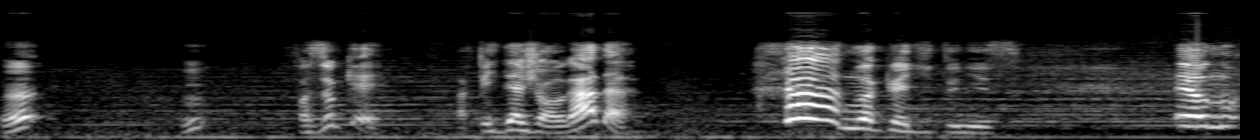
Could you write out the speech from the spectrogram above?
Hã? Hum? Fazer o quê? Vai perder a jogada? não acredito nisso. Eu não...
